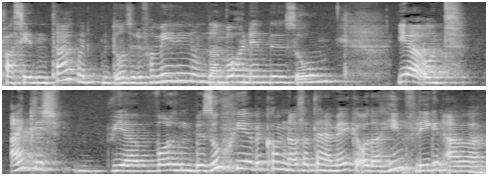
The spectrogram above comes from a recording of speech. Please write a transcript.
fast jeden Tag mit, mit unseren Familien und am Wochenende Zoom. Ja, und eigentlich, wir wollten Besuch hier bekommen aus Lateinamerika oder hinfliegen, aber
